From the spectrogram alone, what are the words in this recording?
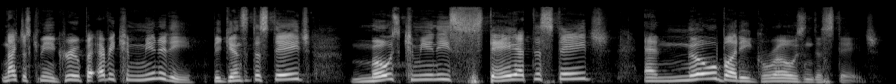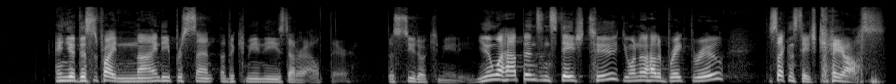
not just community group, but every community begins at this stage. Most communities stay at this stage, and nobody grows in this stage. And yet, this is probably 90% of the communities that are out there the pseudo community. You know what happens in stage two? Do you want to know how to break through? The second stage, chaos.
